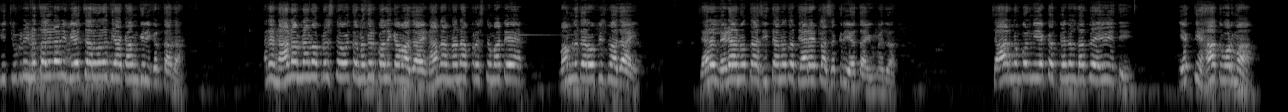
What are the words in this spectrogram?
એ ચૂંટણી નતા લડાની બે ચાર વર્ષથી આ કામગીરી કરતા હતા. અને નાનામાં નાનો પ્રશ્ન હોય તો નગરપાલિકામાં જાય, નાનામાં નાના પ્રશ્ન માટે મામલતદાર ઓફિસમાં જાય. જ્યારે લડ્યા નહોતા, જીતા નહોતા, ત્યારે એટલા સક્રિય હતા ઉમેદવાર. ચાર નંબરની એક જ પેનલ દાદભાઈ એવી હતી. એક થી હાથ વોર્ડમાં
